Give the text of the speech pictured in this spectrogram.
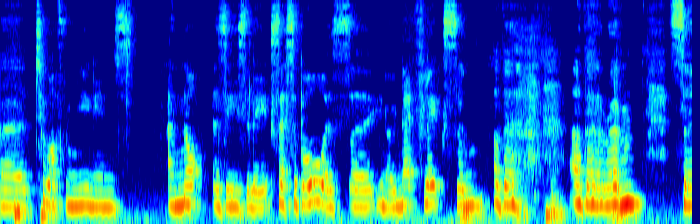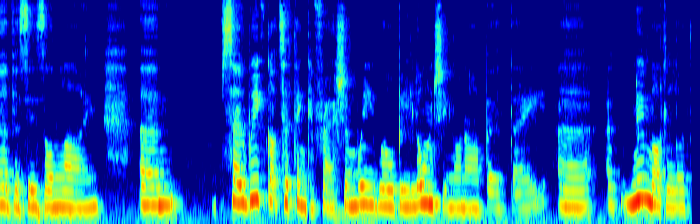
uh, too often unions are not as easily accessible as uh, you know Netflix and other other um, services online. Um, so we've got to think afresh, and we will be launching on our birthday uh, a new model of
